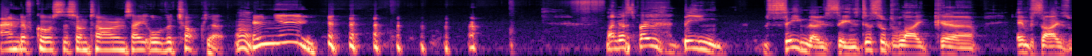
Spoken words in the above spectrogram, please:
and of course, the Sontarans ate all the chocolate. Hmm. Who knew? And I suppose being seeing those scenes just sort of like uh, emphasize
